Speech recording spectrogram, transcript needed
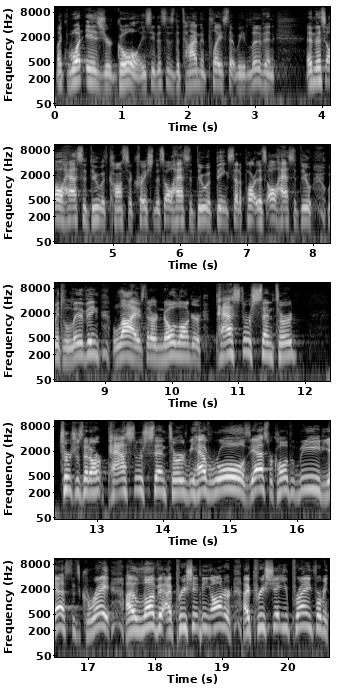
Like, what is your goal? You see, this is the time and place that we live in. And this all has to do with consecration. This all has to do with being set apart. This all has to do with living lives that are no longer pastor centered, churches that aren't pastor centered. We have roles. Yes, we're called to lead. Yes, it's great. I love it. I appreciate being honored. I appreciate you praying for me.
